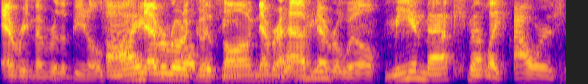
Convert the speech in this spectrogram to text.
every member of the Beatles. I never wrote a love the good song. Beat- Never have. Never will. Me and Matt spent like hours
